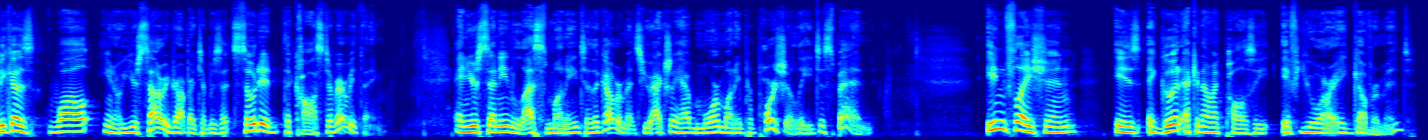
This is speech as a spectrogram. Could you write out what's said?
Because while, you know, your salary dropped by 10%, so did the cost of everything. And you're sending less money to the government. So you actually have more money proportionately to spend. Inflation is a good economic policy if you are a government.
